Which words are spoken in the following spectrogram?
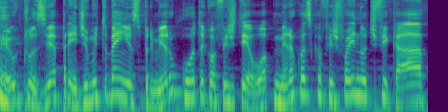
Eu, inclusive, aprendi muito bem isso. Primeiro curta que eu fiz de terror, a primeira coisa que eu fiz foi notificar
